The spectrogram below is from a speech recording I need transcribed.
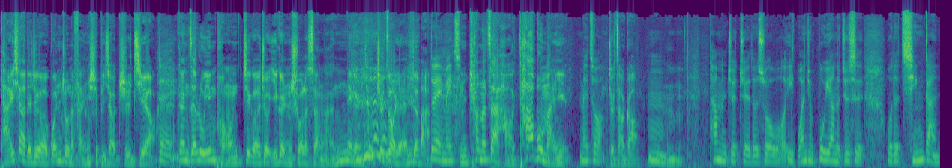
台下的这个观众的反应是比较直接啊。对。但在录音棚，这个就一个人说了算了，那个人就制作人，对吧？对，没错。你唱的再好，他不满意，没错，就糟糕。嗯嗯，他们就觉得说我一完全不一样的，就是我的情感。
